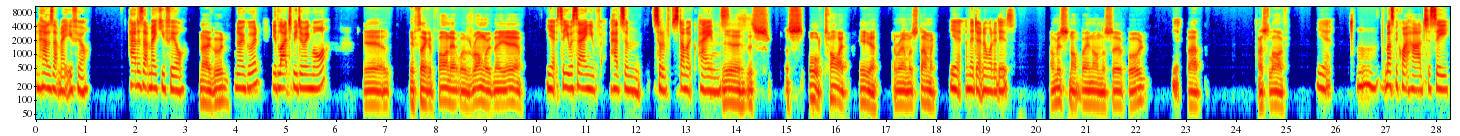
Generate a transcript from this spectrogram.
And how does that make you feel? How does that make you feel? No good. No good. You'd like to be doing more. Yeah, if they could find out what was wrong with me, yeah, Yeah. So you were saying you've had some sort of stomach pains. yeah, this it's all tight here around my stomach. Yeah, and they don't know what it is. I miss not being on the surfboard. Yeah. but that's life. Yeah. Oh, it must be quite hard to see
